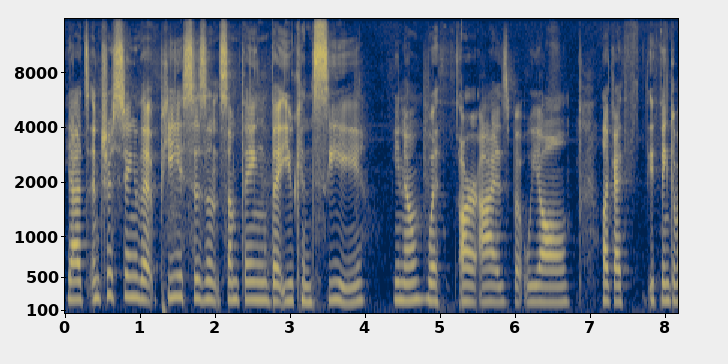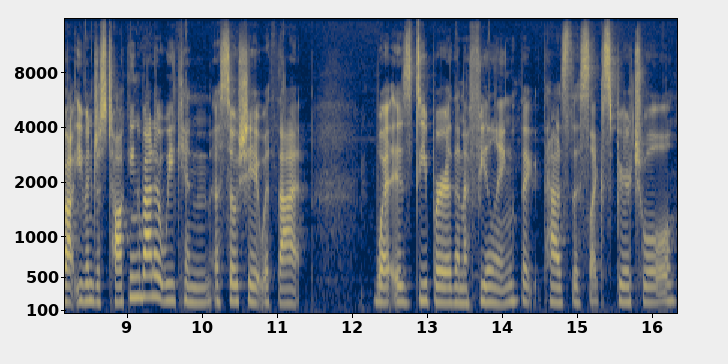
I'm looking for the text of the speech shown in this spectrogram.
Yeah, it's interesting that peace isn't something that you can see, you know, with our eyes, but we all, like I th- think about even just talking about it, we can associate with that what is deeper than a feeling that has this like spiritual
